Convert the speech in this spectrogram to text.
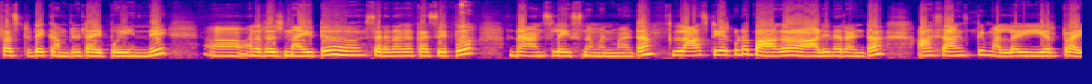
ఫస్ట్ డే కంప్లీట్ అయిపోయింది. ఆ రోజు నైట్ సరదాగా కాసేపు డాన్స్లు వేసినాం అనమాట లాస్ట్ ఇయర్ కూడా బాగా ఆడినారంట. ఆ సాంగ్స్కి మళ్ళీ ఇయర్ ట్రై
